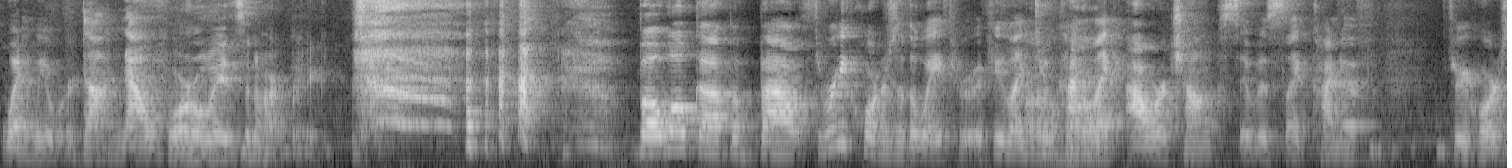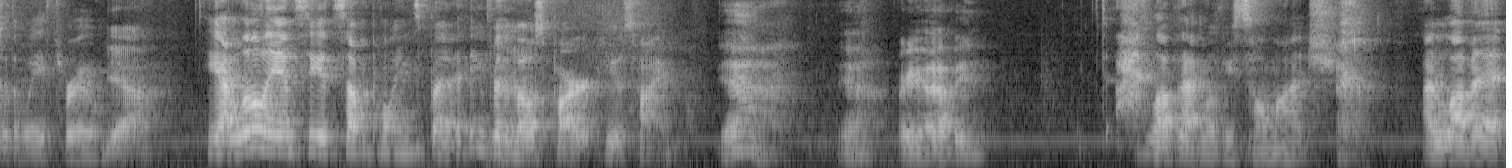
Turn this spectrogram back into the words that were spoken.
when we were done. Now 408's and heartbreak. Bo woke up about three quarters of the way through. If you like do kind Uh-huh. of like hour chunks, it was like kind of three quarters of the way through. Yeah. He got a little antsy at some points, but I think for the most part he was fine. Yeah. Yeah. Are you happy? I love that movie so much. I love it.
